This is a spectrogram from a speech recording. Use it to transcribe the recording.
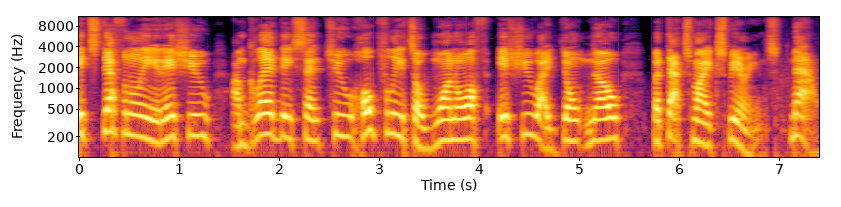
it's definitely an issue. I'm glad they sent two. Hopefully, it's a one off issue. I don't know, but that's my experience. Now,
